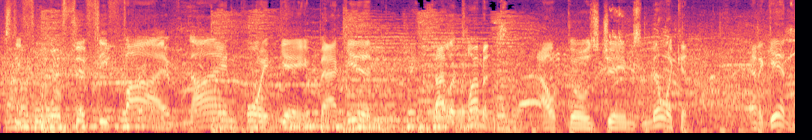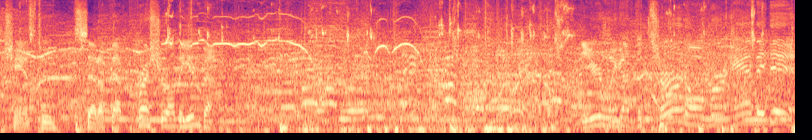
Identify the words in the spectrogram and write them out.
64-55, nine-point game. Back in, Tyler Clement. Out goes James Milliken. And again, a chance to set up that pressure on the inbound. Nearly got the turnover, and they did.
